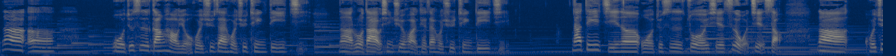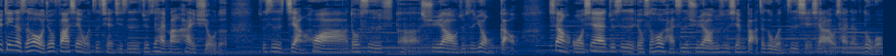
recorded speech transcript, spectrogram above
那呃，我就是刚好有回去再回去听第一集。那如果大家有兴趣的话，也可以再回去听第一集。那第一集呢，我就是做一些自我介绍。那回去听的时候，我就发现我之前其实就是还蛮害羞的。就是讲话啊，都是呃需要就是用稿，像我现在就是有时候还是需要就是先把这个文字写下来，我才能录哦，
